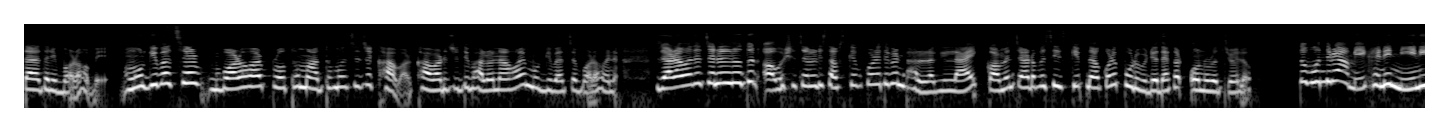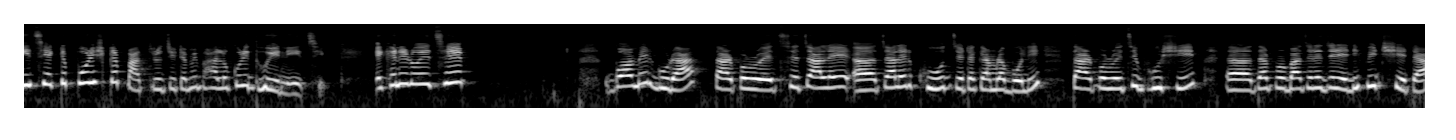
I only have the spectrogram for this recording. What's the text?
তাড়াতাড়ি বড় হবে। মুরগি বাচ্চার বড় হওয়ার প্রথম মাধ্যম হচ্ছে যে খাবার। খাবার যদি ভালো না হয়, মুরগি বাচ্চা বড় হয় না। যারা আমাদের চ্যানেল নতুন, অবশ্যই চ্যানেলটি সাবস্ক্রাইব করে দেবেন। ভালো লাগলে লাইক, কমেন্ট আর অবশ্যই স্কিপ না করে পুরো ভিডিও দেখার অনুরোধ রইল। তো বন্ধুরা, আমি এখানে নিয়ে নিয়েছি একটা পরিষ্কার পাত্র, যেটা আমি ভালো করে ধুয়ে নিয়েছি। এখানে রয়েছে গমের গুঁড়া, তারপর রয়েছে চালের চালের খুদ যেটাকে আমরা বলি, তারপর রয়েছে ভুসি তারপর বাজারে যে রেডি ফিড সেটা,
